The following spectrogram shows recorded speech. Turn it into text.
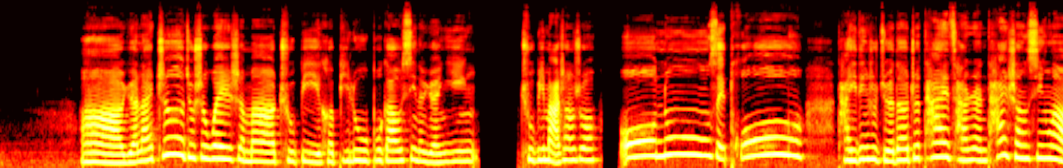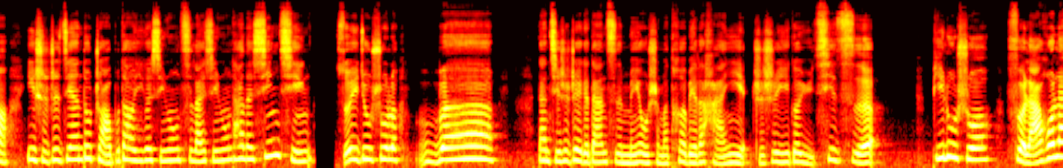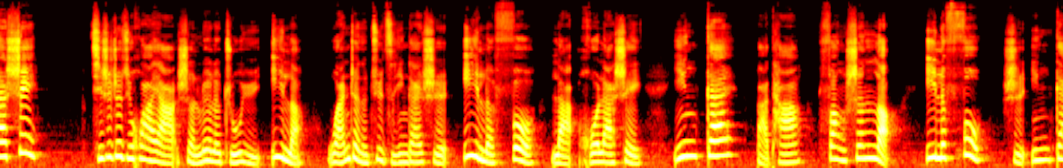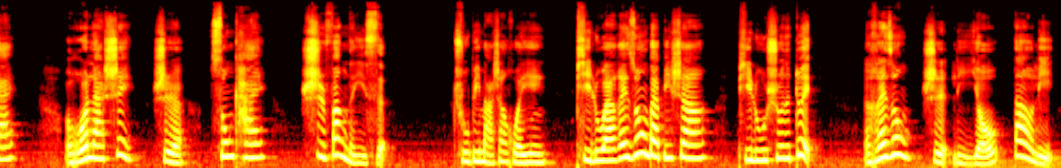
啊，原来这就是为什么楚比和皮鲁不高兴的原因。楚比马上说：“Oh no, c'est trop！” 他一定是觉得这太残忍、太伤心了，一时之间都找不到一个形容词来形容他的心情，所以就说了 “ba”。但其实这个单词没有什么特别的含义，只是一个语气词。皮鲁说：“Faut la relâcher。”其实这句话呀，省略了主语 “e 了完整的句子应该是 il faut la relâcher，应该把它放生了。il faut 是应该，relâcher 是松开、释放的意思。楚比马上回应：“皮鲁啊，raison，巴比莎，皮鲁说的对，raison 是理由、道理。”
